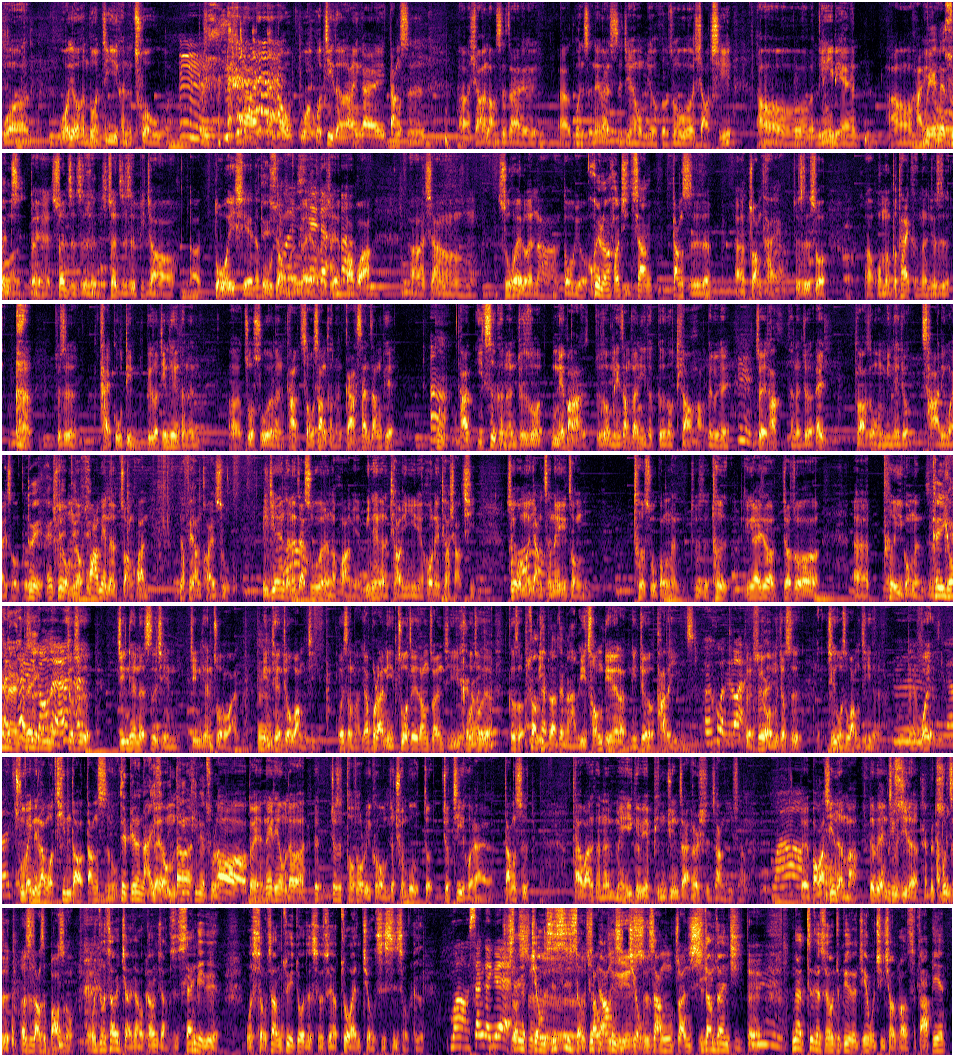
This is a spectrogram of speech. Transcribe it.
我我有很多记忆可能错误啊。嗯。对。那那我我我记得啊，应该当时呃小安老师在呃滚石那段时间，我们有合作过小齐，然后林忆莲，然后还有的顺子。对，顺子是顺子。是比较呃多一些的互动，对而且包括呃像苏慧伦啊都有。慧伦好几张，当时的呃状态啊，就是说，呃，我们不太可能就是 就是太固定。比如说今天可能呃做苏慧伦，他手上可能嘎三张片，嗯，他一次可能就是说没办法，就是说每张专辑的歌都挑好，对不对？嗯。所以他可能就哎，涂老师，我们明天就插另外一首歌。对所以我们的画面的转换要非常快速。你今天可能在苏慧伦的画面，明天可能跳林忆莲，后天跳小七，所以我们养成了一种特殊功能，就是特应该叫叫做呃特异功能，特异功能，特异功能就是今天的事情今天做完，明天就忘记。为什么？要不然你做这张专辑或做这个歌手，状态不知道在哪里你重叠了，你就有他的影子。会混乱。对，所以我们就是，其实我是忘记的，对我也除非你让我听到当时对别人哪一首对我们当然听得出来哦，对，那天我们的就就是 total recall，我们就全部就就寄回来了。当时台湾可能每一个月平均在二十张以上，哇哦，对，包括新人嘛，对不对？你记不记得？止还不止还不止，二十张是保守。我我稍微讲一下，我刚刚讲的是三个月，我手上最多的时候是要做完九十四首歌，哇，三个月，九十四首就相表示当于十张专辑，十张专辑。对，那这个时候就变成今天我请小涂老师发编，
